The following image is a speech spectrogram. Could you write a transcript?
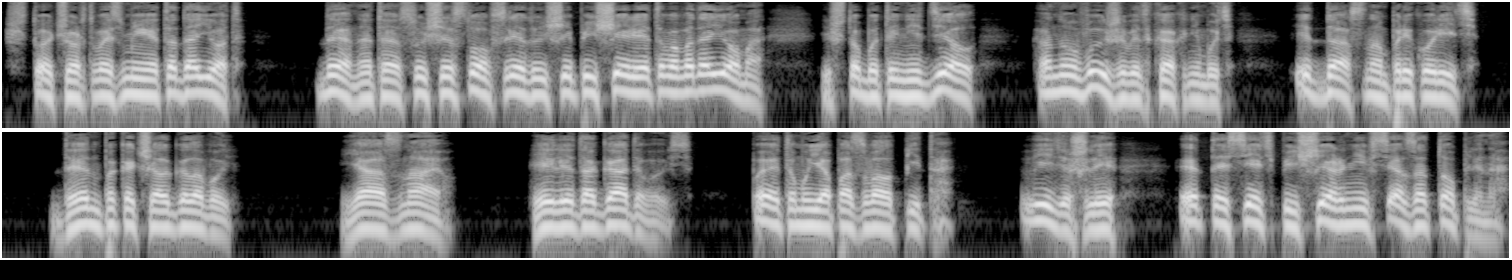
«Что, черт возьми, это дает?» «Дэн, это существо в следующей пещере этого водоема и что бы ты ни делал, оно выживет как-нибудь и даст нам прикурить. Дэн покачал головой. Я знаю. Или догадываюсь. Поэтому я позвал Пита. Видишь ли, эта сеть пещер не вся затоплена.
